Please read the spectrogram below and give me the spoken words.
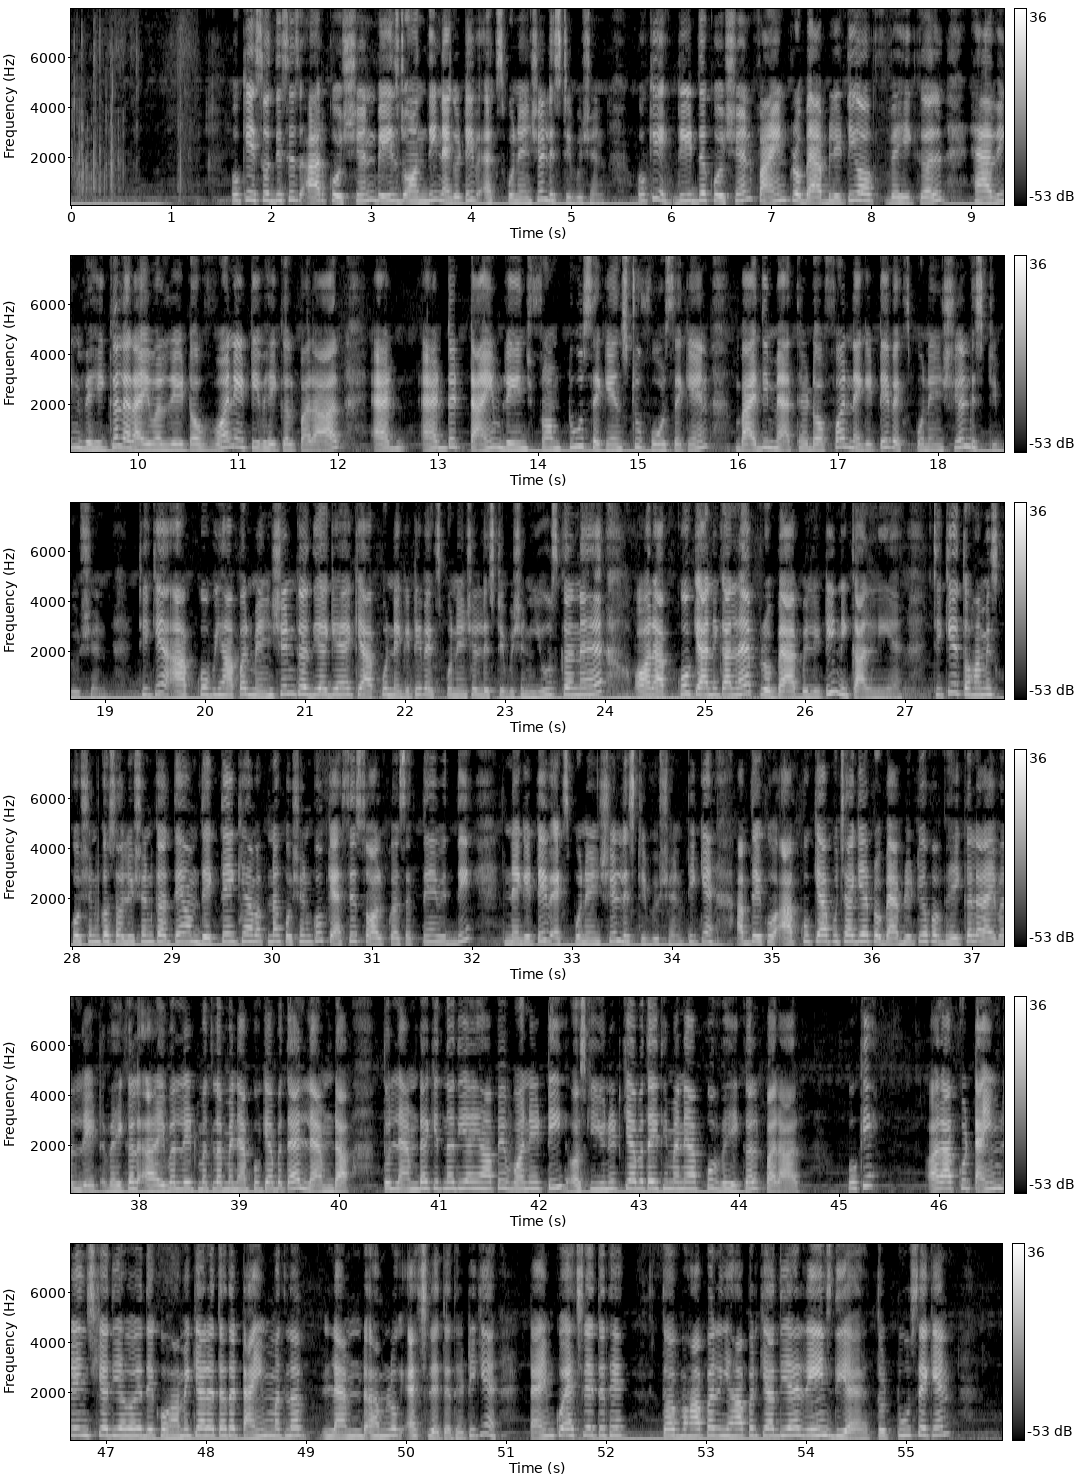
okay so this is our question based on the negative exponential distribution. Okay read the question. Find probability of vehicle having vehicle arrival rate of 180 vehicle per hour at at the time range from 2 seconds to 4 second by the method of a negative exponential distribution ठीक है? आपको यहाँ पर mention कर दिया गया है कि आपको नेगेटिव एक्सपोनेंशियल डिस्ट्रीब्यूशन यूज़ करना है और आपको क्या निकालना है? प्रोबेबिलिटी निकालनी है। ठीक है? तो हम इस क्वेश्चन का सॉल्यूशन करते हैं। हम देखते हैं कि हम अपना क्वेश्चन को कैसे सॉल्व कर सकते हैं with the negative exponential distribution ठीक है? अब देखो, आपको क्या पूछा गया probability of a vehicle arrival rate vehicle arrival rate मतलब मैंने आपको क्या बताया? लैमडा तो लैमडा कितना दिया यहाँ पे? वन और उसकी यूनिट क्या बताई थी मैंने आपको? व्हीकल पर आर ओके और आपको टाइम रेंज क्या दिया हुआ है? देखो, हमें क्या रहता था? टाइम मतलब लैम्ड हम लोग एच लेते थे, ठीक है? टाइम को एच लेते थे। तो अब वहाँ पर, यहाँ पर क्या दिया है? रेंज दिया है। तो two second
